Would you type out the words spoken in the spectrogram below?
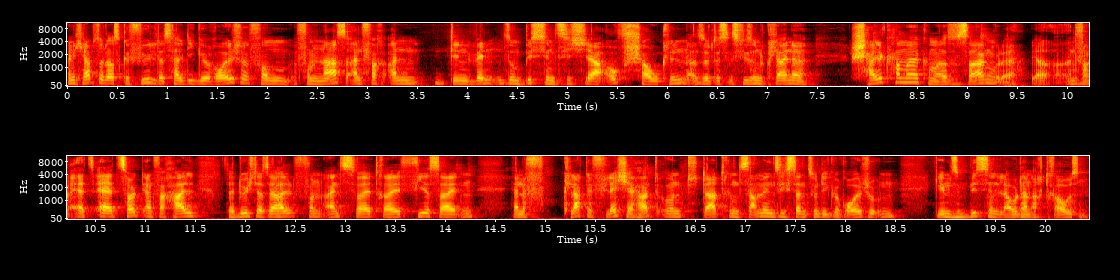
und ich habe so das Gefühl, dass halt die Geräusche vom, vom NAS einfach an den Wänden so ein bisschen sich ja aufschaukeln. Also das ist wie so eine kleine Schallkammer, kann man das so sagen? Oder ja, einfach, er, er erzeugt einfach Hall, dadurch, dass er halt von 1, 2, 3, 4 Seiten ja eine glatte Fläche hat und da drin sammeln sich dann so die Geräusche und geben sie ein bisschen lauter nach draußen.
